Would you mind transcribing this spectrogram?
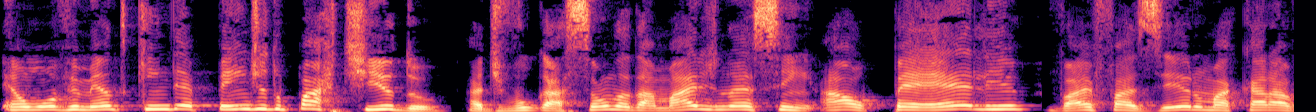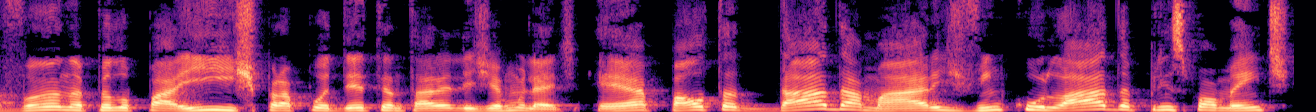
é um movimento que independe do partido. A divulgação da Damares não é assim, ah, o PL vai fazer uma caravana pelo país para poder tentar eleger mulheres. É a pauta da Damares, vinculada principalmente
